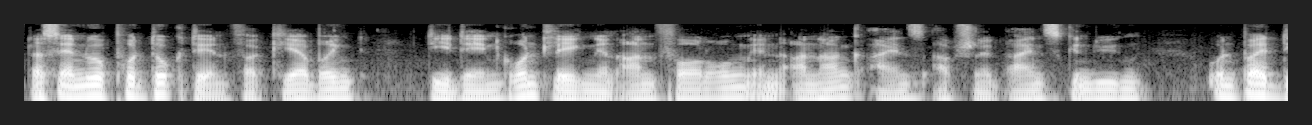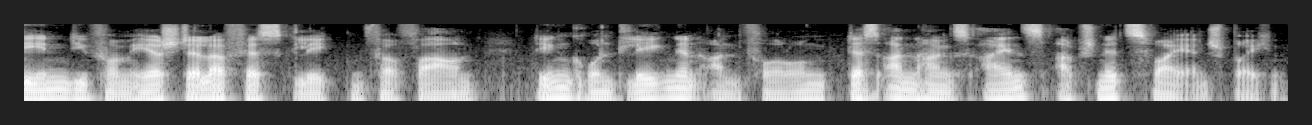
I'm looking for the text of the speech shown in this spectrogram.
dass er nur Produkte in Verkehr bringt, die den grundlegenden Anforderungen in Anhang 1 Abschnitt 1 genügen und bei denen die vom Hersteller festgelegten Verfahren den grundlegenden Anforderungen des Anhangs 1 Abschnitt 2 entsprechen.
